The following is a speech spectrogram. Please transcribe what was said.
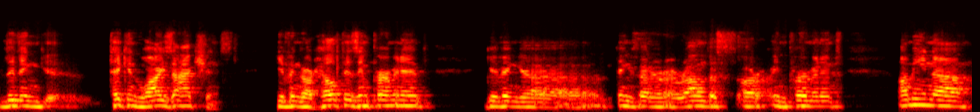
living, taking wise actions. Giving our health is impermanent giving uh, things that are around us are impermanent. I mean, uh,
